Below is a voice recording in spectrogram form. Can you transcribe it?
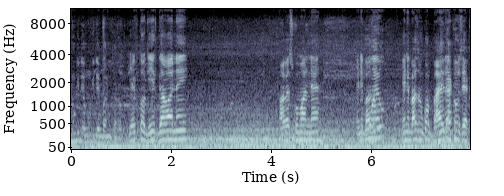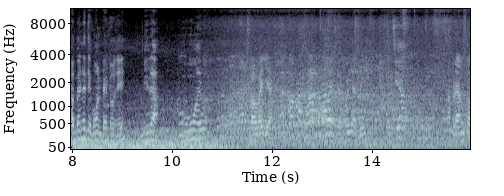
મૂકી દે મૂકી દે બંધ કરો એક તો ગીત ગાવા નહીં ભાવેશ કુમાર ને એની હું બાજુ આવ્યો? એની બાજુ કોઈ ભાઈ બેઠો છે ખબર નથી કોણ બેઠો છે. મીરા. હું? આવ્યો? છ વાગ્યા. આપણે આમ તો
